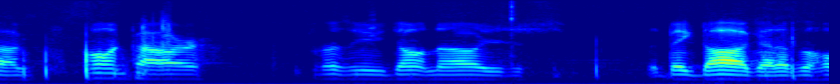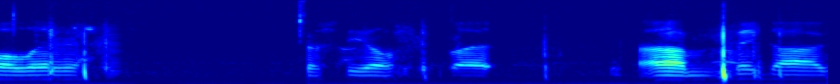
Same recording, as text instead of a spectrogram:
dog. Power. For those of you who don't know, you're just the big dog out of the whole litter. Steel, but um, big dog.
